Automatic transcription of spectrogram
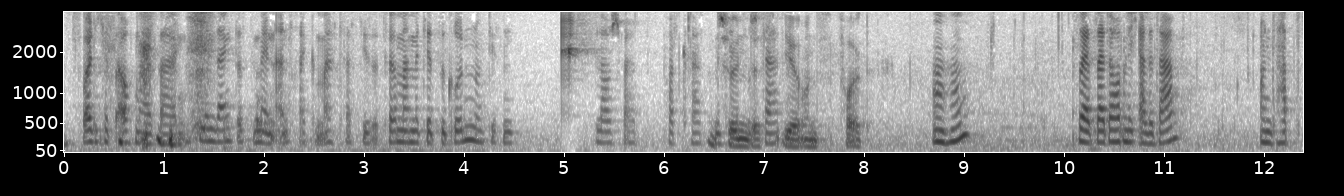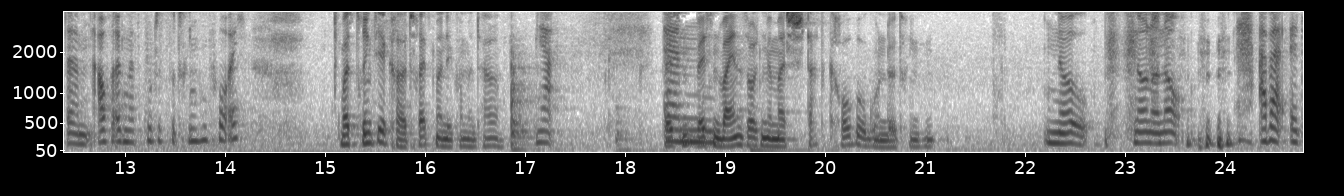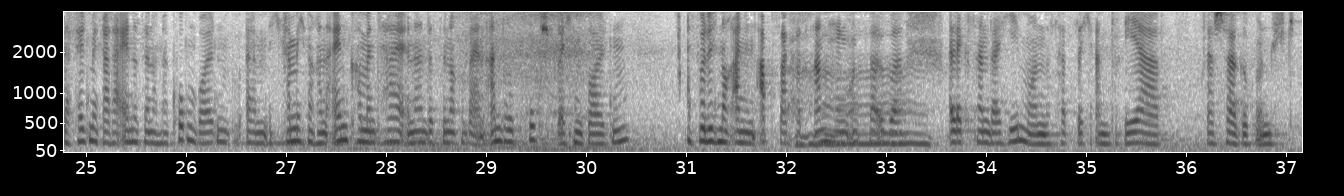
Das wollte ich jetzt auch mal sagen. Vielen Dank, dass du mir einen Antrag gemacht hast, diese Firma mit dir zu gründen und diesen Blau-Schwarz-Podcast mit schön, dir zu dass starten. ihr uns folgt. So, jetzt seid ihr hoffentlich alle da und habt ähm, auch irgendwas Gutes zu trinken vor euch. Was trinkt ihr gerade? Schreibt mal in die Kommentare. Ja. Welchen, Ähm, welchen Wein sollten wir mal statt Grauburgunder trinken? No, no, no, no. Aber äh, da fällt mir gerade ein, dass wir noch mal gucken wollten. Ähm, ich kann mich noch an einen Kommentar erinnern, dass wir noch über ein anderes Buch sprechen sollten. Das würde ich noch an den Absacker dranhängen, und zwar über Alexander Hemon. Das hat sich Andrea Brescher gewünscht.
